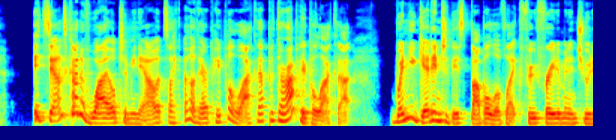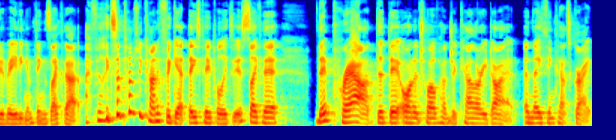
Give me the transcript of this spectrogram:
it sounds kind of wild to me now. It's like, oh, there are people like that, but there are people like that. When you get into this bubble of like food freedom and intuitive eating and things like that, I feel like sometimes we kind of forget these people exist. Like they're they're proud that they're on a 1200 calorie diet and they think that's great.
